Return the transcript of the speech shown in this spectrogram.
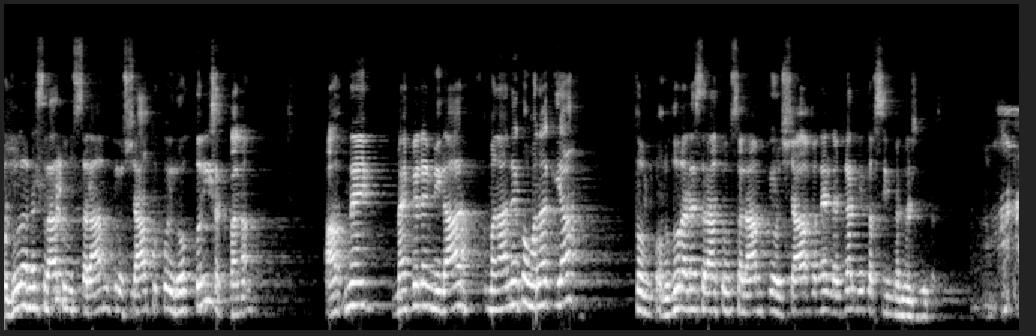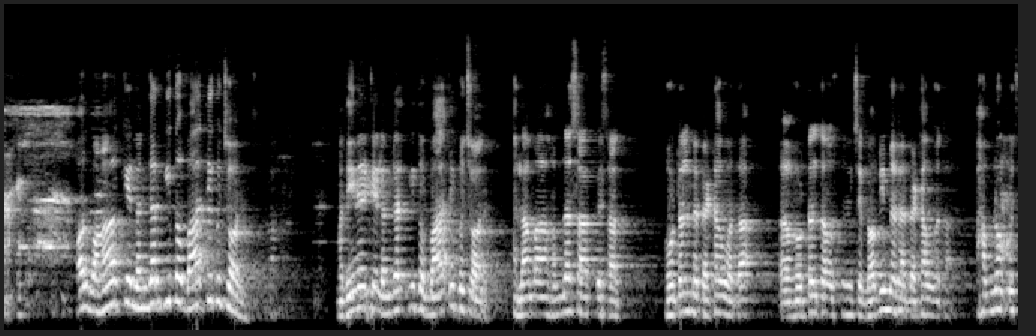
حضور علیہ السلام کے شاخ کو کوئی روک تو نہیں سکتا نا؟ آپ نے محفل میلاد منانے کو منع کیا تو حضور علیہ السلاۃ السلام کے شاخ نے لنگر بھی تقسیم کرنا شروع کر اور وہاں کے لنگر کی تو بات ہی کچھ اور ہے۔ مدینے کے لنگر کی تو بات ہی کچھ اور ہے۔ علامہ حمدہ صاحب کے ساتھ ہوٹل میں بیٹھا ہوا تھا۔ ہوٹل تھا، اس کے نیچے لابی میں میں بیٹھا ہوا تھا۔ ہم لوگ کچھ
